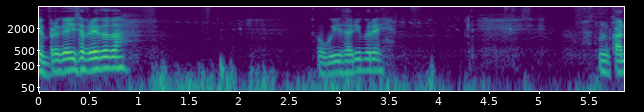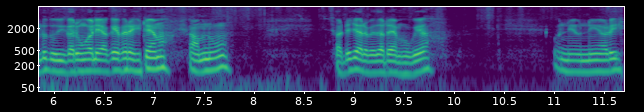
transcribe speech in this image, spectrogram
ਨਿਬੜ ਗਈ ਸਪਰੇ ਦਾ ਤਾਂ। ਹੋ ਗਈ ਸਾਰੀ ਪਰੇ। ਹੁਣ ਕੱਲ ਦੂਈ ਕਰੂੰਗਾ ਲਿਆ ਕੇ ਫਿਰ ਇਸ ਟਾਈਮ ਸ਼ਾਮ ਨੂੰ 4:30 ਵਜੇ ਦਾ ਟਾਈਮ ਹੋ ਗਿਆ। 19 19 ਵਾਲੀ।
